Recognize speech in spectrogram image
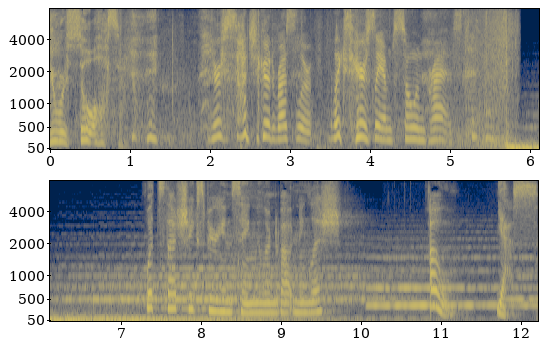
You were so awesome. You're such a good wrestler. Like, seriously, I'm so impressed. What's that Shakespearean saying we learned about in English? Oh, yes.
